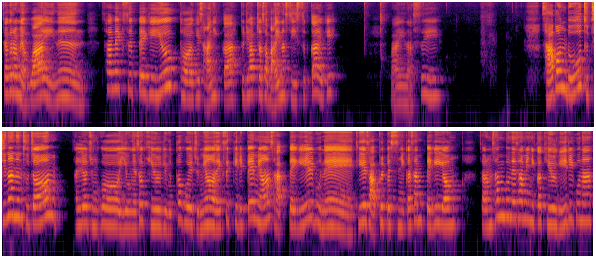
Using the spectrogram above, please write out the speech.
자 그러면 y는 3x 빼기 6 더하기 4니까 둘이 합쳐서 마이너스 2 쓸까 여기? 마이너스 2 4번도 두 지나는 두 점 알려준 거 이용해서 기울기부터 구해주면 x끼리 빼면 4 빼기 1분의 뒤에서 앞을 뺐으니까 3 빼기 0. 자 그럼 3분의 3이니까 기울기 1이구나.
